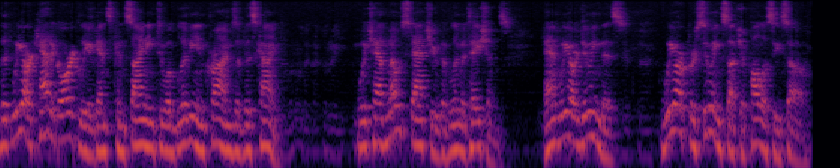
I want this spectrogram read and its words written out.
that we are categorically against consigning to oblivion crimes of this kind, which have no statute of limitations. And we are doing this. We are pursuing such a policy so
